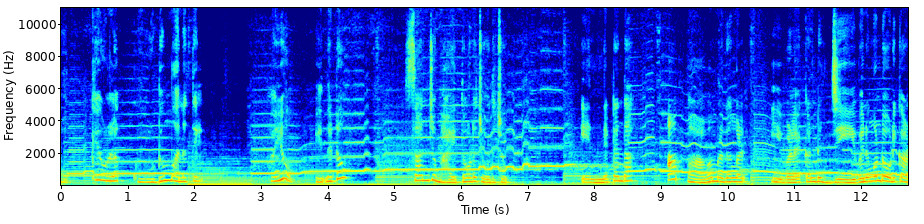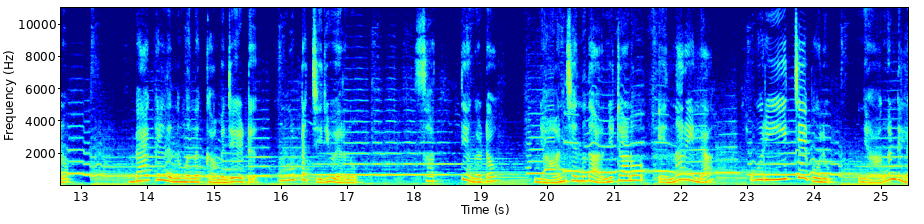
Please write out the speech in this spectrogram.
ഒക്കെയുള്ള കൊടും വനത്തിൽ അയ്യോ എന്നിട്ടോ? സഞ്ജു ഭയത്തോടെ ചോദിച്ചു. എന്നിട്ടെന്താ? ആ പാവമൃഗങ്ങൾ ഇവളെ കണ്ട് ജീവനും കൊണ്ട് ഓടിക്കാണും. ബാക്കിൽ നിന്നും വന്ന കമന്റ് കേട്ട് കൂട്ടച്ചിരി ഉയർന്നു. സത്യം കേട്ടോ ഞാൻ ചെന്നത് അറിഞ്ഞിട്ടാണോ എന്നറിയില്ല. ഒരീച്ചയെ പോലും ഞാൻ കണ്ടില്ല.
